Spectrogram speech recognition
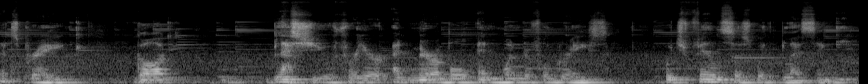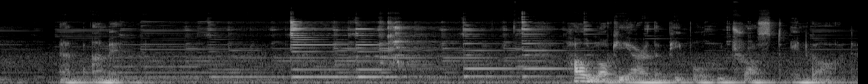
Let's pray. God, bless you for your admirable and wonderful grace, which fills us with blessing. And Amen. How lucky are the people who trust in God.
